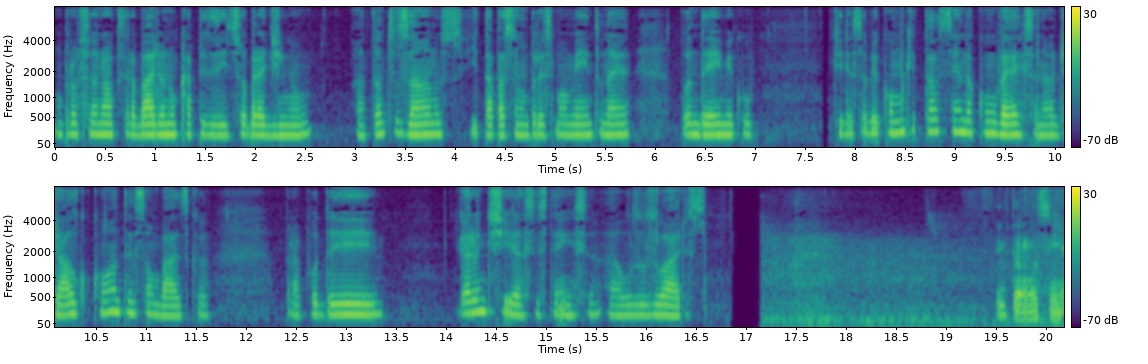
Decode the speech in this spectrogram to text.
um profissional que trabalha no CAPSI de Sobradinho há tantos anos e está passando por esse momento, né, pandêmico, queria saber como que está sendo a conversa, né, o diálogo com a atenção básica para poder garantir a assistência aos usuários. Então, assim,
